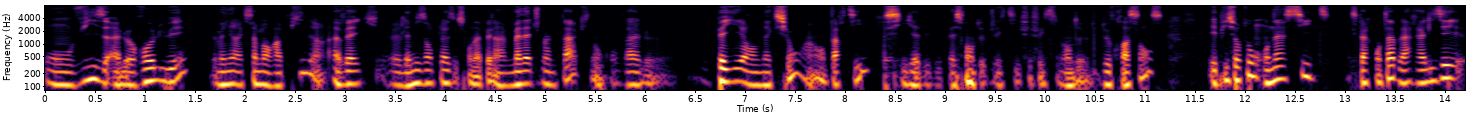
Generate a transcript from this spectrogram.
on vise à le reluer de manière extrêmement rapide avec la mise en place de ce qu'on appelle un management pack. Donc on va le payer en action, hein, en partie, s'il y a des dépassements d'objectifs effectivement de, croissance. Et puis surtout, on incite l'expert comptable à réaliser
